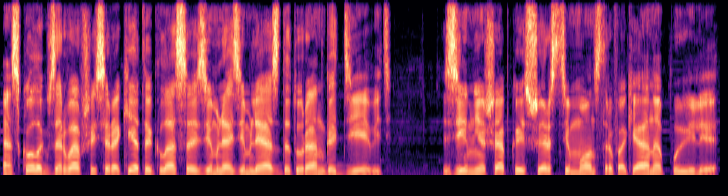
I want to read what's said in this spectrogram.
осколок взорвавшейся ракеты класса «Земля-Земля» с Датуранга-9, зимняя шапка из шерсти монстров океана пыли,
